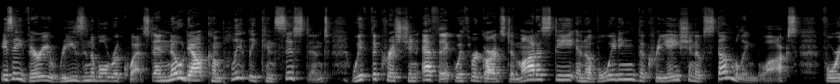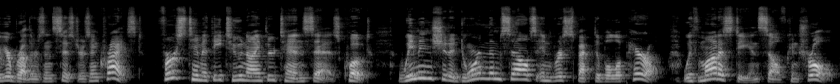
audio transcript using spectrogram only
is a very reasonable request, and no doubt completely consistent with the Christian ethic with regards to modesty and avoiding the creation of stumbling blocks for your brothers and sisters in Christ. 1 Timothy 2 9 through 10 says, quote, Women should adorn themselves in respectable apparel, with modesty and self control,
